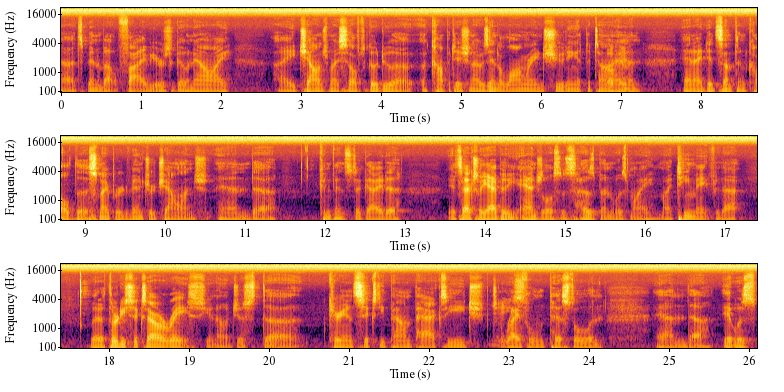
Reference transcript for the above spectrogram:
uh, it's been about five years ago now. I I challenged myself to go do a, a competition. I was into long range shooting at the time, Okay. and and I did something called the Sniper Adventure Challenge, and uh, convinced a guy to. It's actually Abby Angelos' husband was my my teammate for that, but a 36 hour race. You know, just uh, carrying 60 pound packs each, Jeez. rifle and pistol, and and uh, it was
